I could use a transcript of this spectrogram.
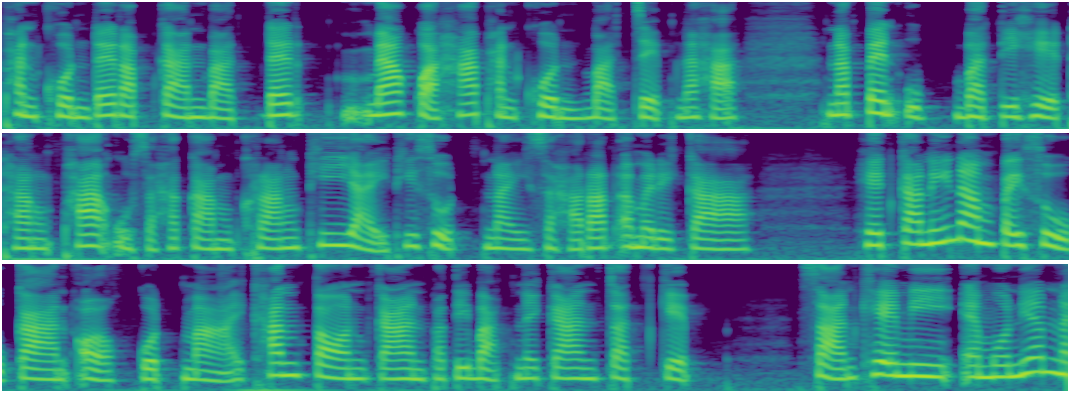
5,000 คนได้รับการบาดได้มากกว่า 5,000 คนบาดเจ็บนะคะ นับเป็นอุบัติเหตุทางภาคอุตสาหกรรมครั้งที่ใหญ่ที่สุดในสหรัฐอเมริกา เหตุการณ์นี้นำไปสู่การออกกฎหมายขั้นตอนการปฏิบัติในการจัดเก็บ สารเคมีแอมโมเนียมไน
